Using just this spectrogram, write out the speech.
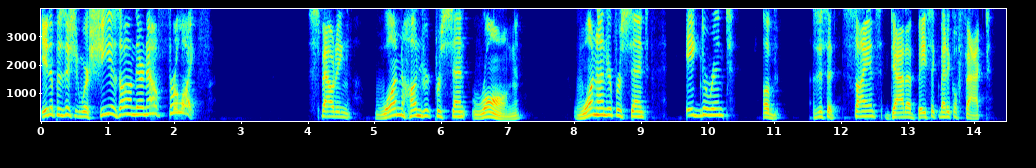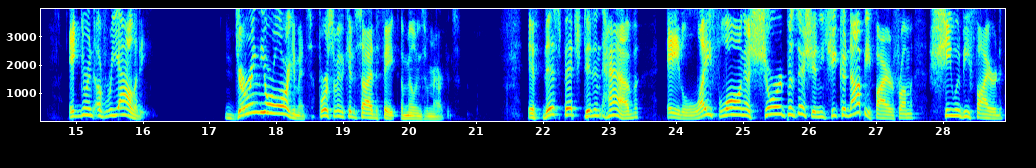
in a position where she is on there now for life, spouting 100% wrong, 100% ignorant of, as I said, science, data, basic medical fact, ignorant of reality during the oral arguments, forcing something that could decide the fate of millions of Americans. If this bitch didn't have a lifelong assured position she could not be fired from, she would be fired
